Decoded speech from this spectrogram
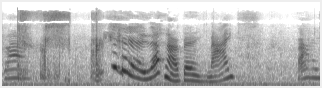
Bye. Hey, that's not very nice. Bye.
